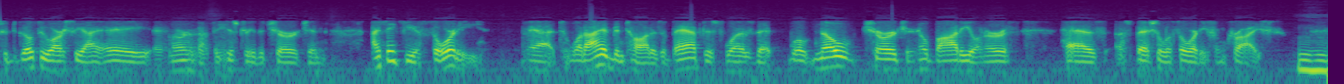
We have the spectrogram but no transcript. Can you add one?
to go through RCIA and learn about the history of the church, and I think the authority that what I had been taught as a Baptist was that well, no church or no body on earth has a special authority from Christ. Mm-hmm.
